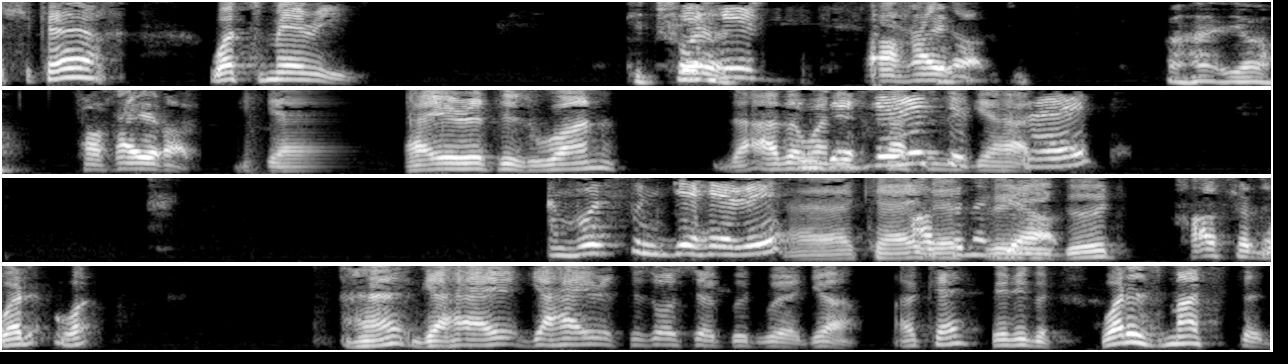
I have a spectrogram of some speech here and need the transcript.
Ashikar. What's married? Getreuert. Gehet. Verheirat. Aha, Ja. Yeah. Hirat is one. The other one is Gehet Chassan ist Gehat. zwei. Und was von Geheret? Okay, that's very good. Hassan. What, what? Huh? Gehi- Gehirat is also a good word. Yeah. Okay. Very good. What is mustard?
